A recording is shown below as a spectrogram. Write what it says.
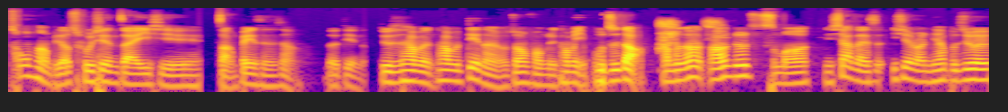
通常比较出现在一些长辈身上的电脑，就是他们他们电脑有装防毒，他们也不知道，他们然后然后就什么，你下载是一些软体，它不就会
